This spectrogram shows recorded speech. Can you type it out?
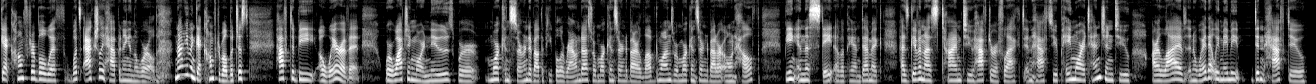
get comfortable with what's actually happening in the world. Not even get comfortable, but just have to be aware of it. We're watching more news. We're more concerned about the people around us. We're more concerned about our loved ones. We're more concerned about our own health. Being in this state of a pandemic has given us time to have to reflect and have to pay more attention to our lives in a way that we maybe didn't have to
